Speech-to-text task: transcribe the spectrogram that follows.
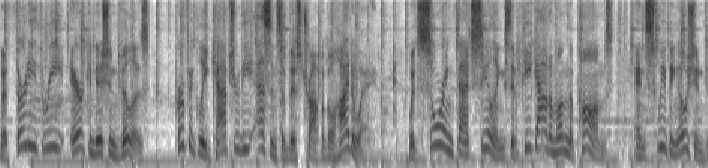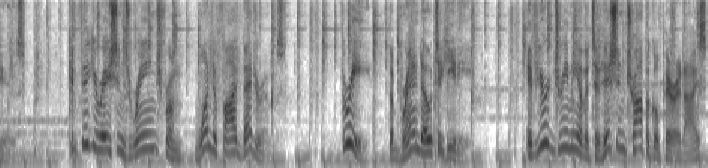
The 33 air-conditioned villas perfectly capture the essence of this tropical hideaway, with soaring thatched ceilings that peek out among the palms and sweeping ocean views. Configurations range from 1 to 5 bedrooms. 3. The Brando Tahiti If you're dreaming of a Tahitian tropical paradise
